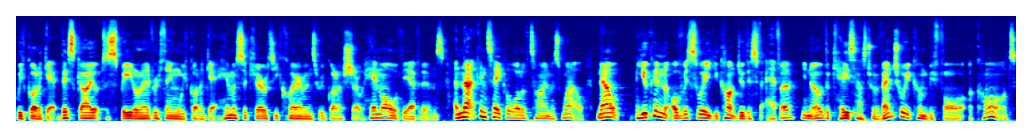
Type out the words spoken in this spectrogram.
We've got to get this guy up to speed on everything. We've got to get him a security clearance. We've got to show him all of the evidence. And that can take a lot of time as well. Now, you can obviously you can't do this forever you know the case has to eventually come before a court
